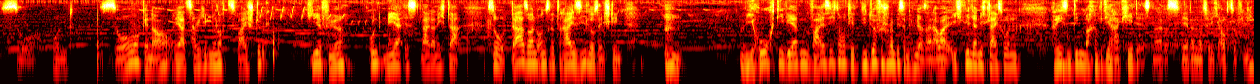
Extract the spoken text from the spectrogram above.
So, und so, genau. Ja, jetzt habe ich eben nur noch zwei Stück hierfür. Und mehr ist leider nicht da. So, da sollen unsere drei Silos entstehen. Wie hoch die werden, weiß ich noch. Die, die, dürfen schon ein bisschen höher sein. Aber ich will ja nicht gleich so ein Riesending machen, wie die Rakete ist. Ne? Das wäre dann natürlich auch zu viel.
